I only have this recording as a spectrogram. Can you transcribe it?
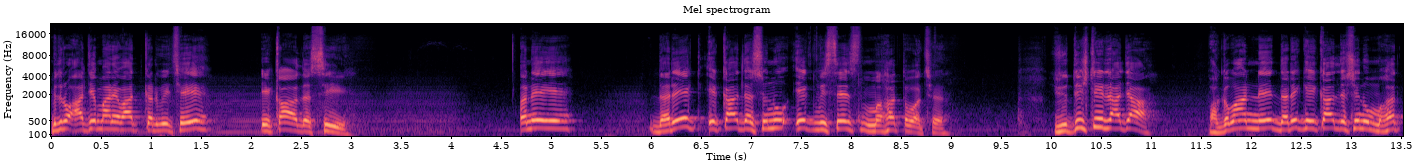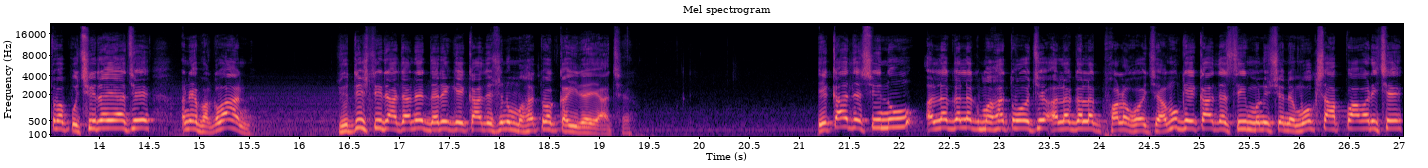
મિત્રો આજે મારે વાત કરવી છે એકાદશી અને દરેક એકાદશીનું એક વિશેષ મહત્ત્વ છે યુધિષ્ઠિર રાજા ભગવાનને દરેક એકાદશીનું મહત્ત્વ પૂછી રહ્યા છે અને ભગવાન યુધિષ્ઠિર રાજાને દરેક એકાદશીનું મહત્ત્વ કહી રહ્યા છે. એકાદશીનું અલગ અલગ મહત્વ છે, અલગ અલગ ફળ હોય છે. અમુક એકાદશી મનુષ્યને મોક્ષ આપવાવાળી છે,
